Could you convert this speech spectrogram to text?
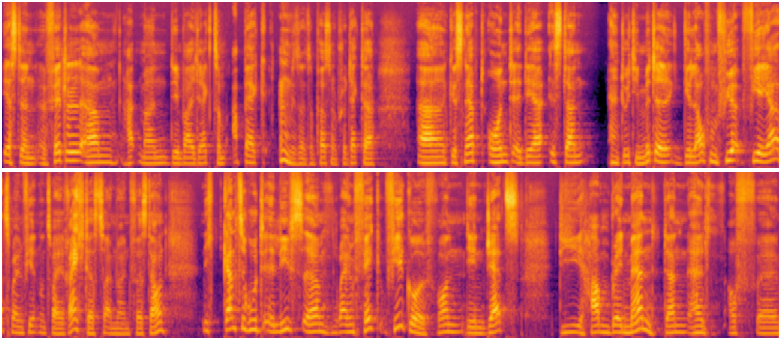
ersten Viertel ähm, hat man den Ball direkt zum Upback, zum Personal Protector, äh, gesnappt und äh, der ist dann durch die Mitte gelaufen für vier Yards. Bei dem vierten und zwei reicht das zu einem neuen First Down. Nicht ganz so gut lief es äh, bei einem Fake Field Goal von den Jets. Die haben Brain Man dann äh, auf, äh,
